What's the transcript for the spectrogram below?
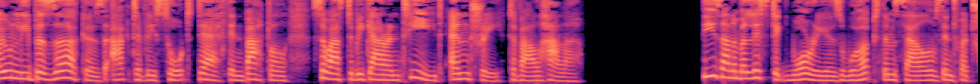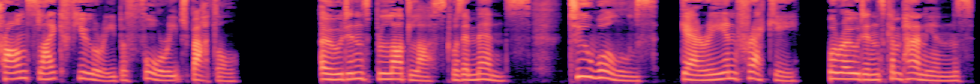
Only berserkers actively sought death in battle so as to be guaranteed entry to Valhalla. These animalistic warriors worked themselves into a trance like fury before each battle. Odin's bloodlust was immense, Two wolves, Geri and Freki, were Odin's companions.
